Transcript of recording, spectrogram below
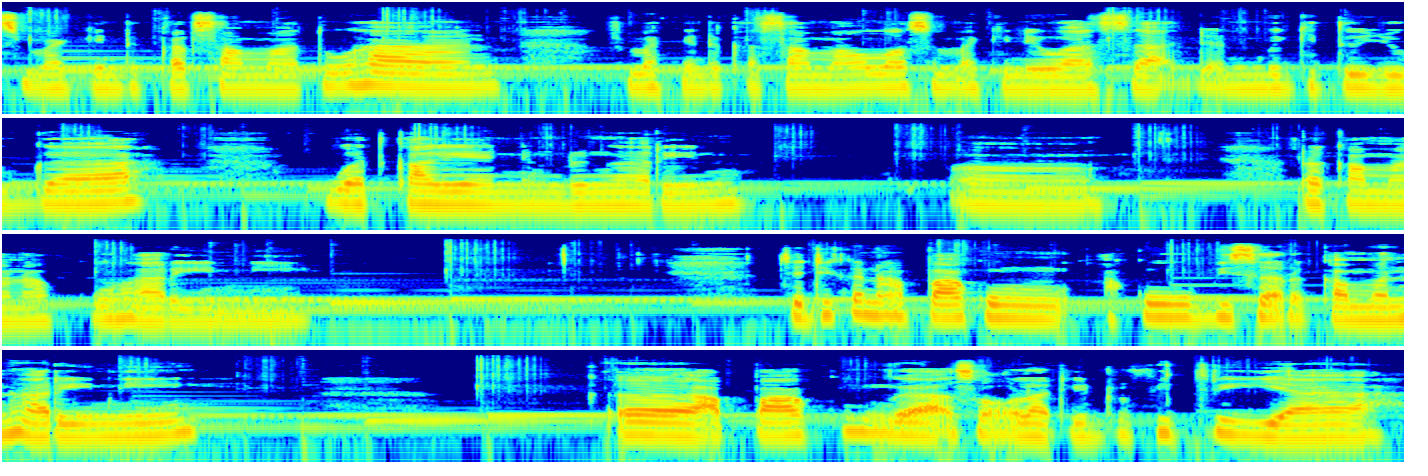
semakin dekat sama Tuhan semakin dekat sama Allah semakin dewasa dan begitu juga buat kalian yang dengerin uh, rekaman aku hari ini. Jadi kenapa aku aku bisa rekaman hari ini? Uh, apa aku nggak sholat Idul Fitri ya?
